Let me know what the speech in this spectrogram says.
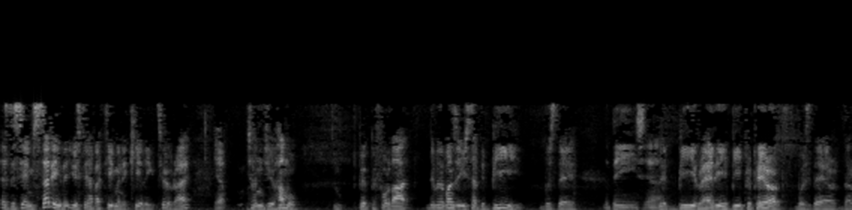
is the same city that used to have a team in the K League too, right? Yep. Chungju Hummel. But before that, they were the ones that used to have the B was the the bees, yeah. The be ready, be prepared was their, their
